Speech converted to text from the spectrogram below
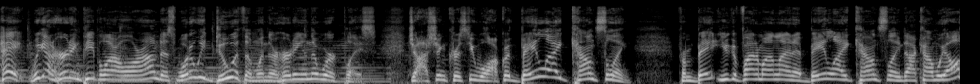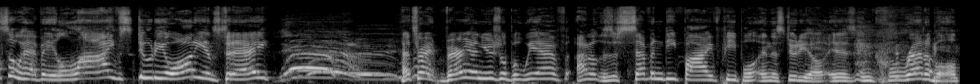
Hey, we got hurting people all around us. What do we do with them when they're hurting in the workplace? Josh and Christy Waulk with Baylight Counseling. From Bay, you can find them online at baylightcounseling.com. We also have a live studio audience today. Yeah. That's right. Very unusual, but we have I don't there's 75 people in the studio. It is incredible.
